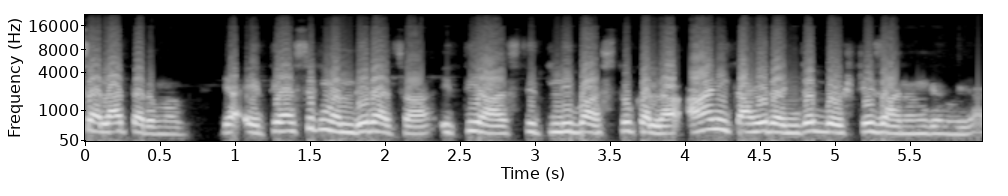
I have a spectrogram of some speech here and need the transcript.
चला तर मग या ऐतिहासिक मंदिराचा इतिहास तिथली वास्तुकला आणि काही रंजक गोष्टी जाणून घेऊया.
